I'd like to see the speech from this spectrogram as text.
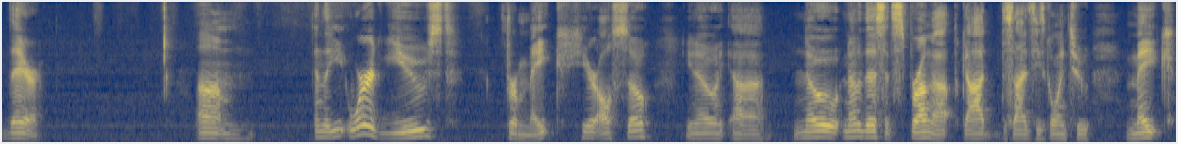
there. Um, and the word used for make here also, you know, uh, no none of this had sprung up. God decides he's going to make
